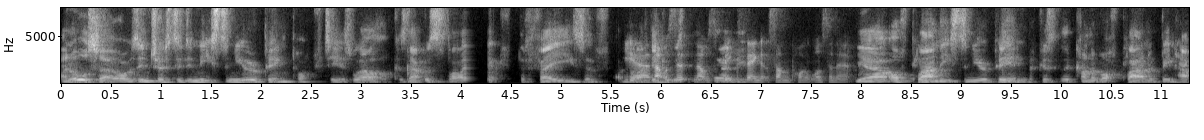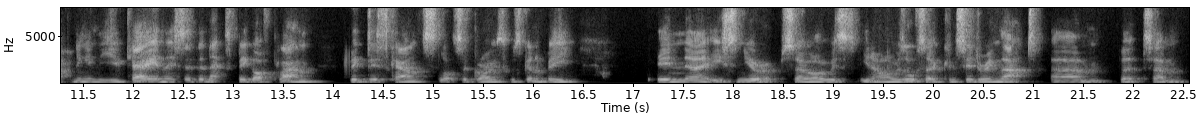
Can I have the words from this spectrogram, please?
and also I was interested in Eastern European property as well, because that was like the phase of. Yeah, that was, was, a, that was a big thing at some point, wasn't it? Yeah, off plan Eastern European, because the kind of off plan had been happening in the UK. And they said the next big off plan, big discounts, lots of growth was going to be in uh, Eastern Europe. So I was, you know, I was also considering that. Um, but um,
